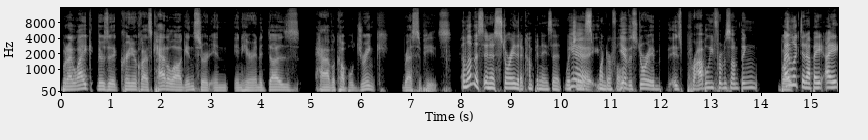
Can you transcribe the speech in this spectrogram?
But I like there's a Cranioclast catalog insert in in here, and it does have a couple drink recipes. I love this in a story that accompanies it, which Yeah, is wonderful. Yeah, the story is probably from something, but I looked it up. I, I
